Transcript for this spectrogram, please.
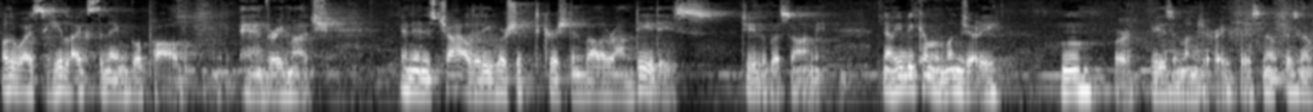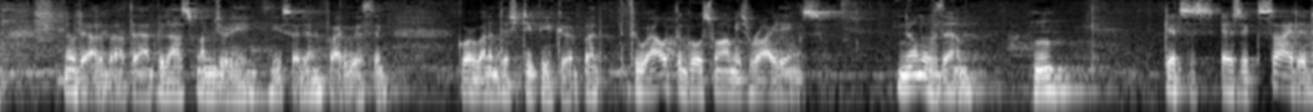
Otherwise, he likes the name Gopal and very much. And in his childhood, he worshipped Krishna and Balaram deities, Jiva Goswami. Now he became a Manjari, hmm? or he is a Manjari. There's no, there's no, no doubt about that. Vilas Manjari, he's identified with in Gauraganoddesh Deepika. But throughout the Goswami's writings, none of them hmm, gets as, excited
